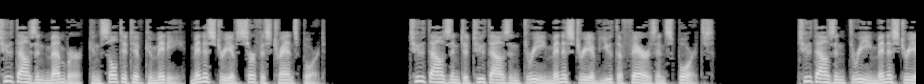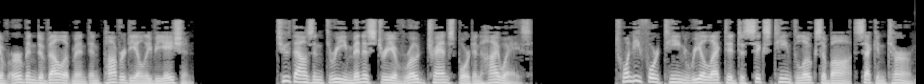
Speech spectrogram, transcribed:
2000 member Consultative Committee Ministry of Surface Transport 2000 to 2003 Ministry of Youth Affairs and Sports. 2003 Ministry of Urban Development and Poverty Alleviation. 2003 Ministry of Road Transport and Highways. 2014 re-elected to 16th Lok Sabha second term.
